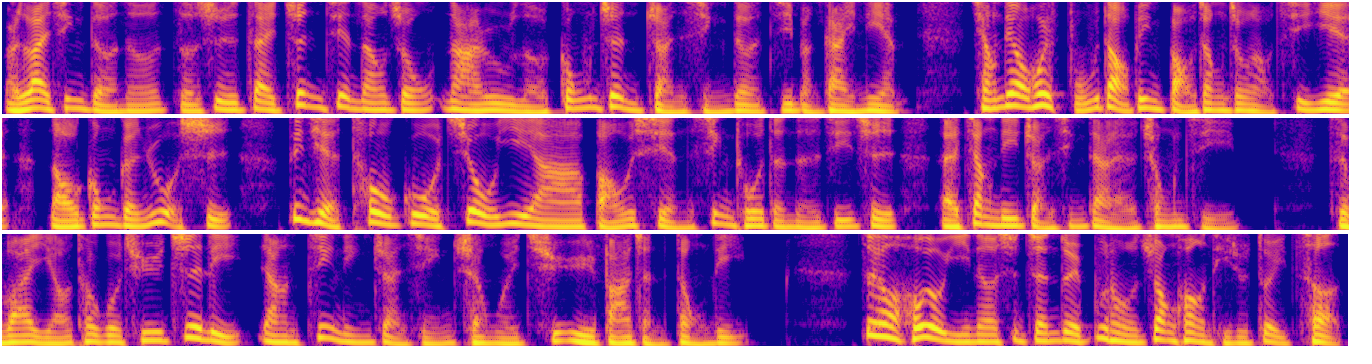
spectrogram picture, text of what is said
而赖清德呢，则是在政见当中纳入了公正转型的基本概念，强调会辅导并保障中小企业、劳工跟弱势，并且透过就业啊、保险、信托等等的机制来降低转型带来的冲击。此外，也要透过区域治理，让近邻转型成为区域发展的动力。最后，侯友宜呢是针对不同的状况提出对策，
